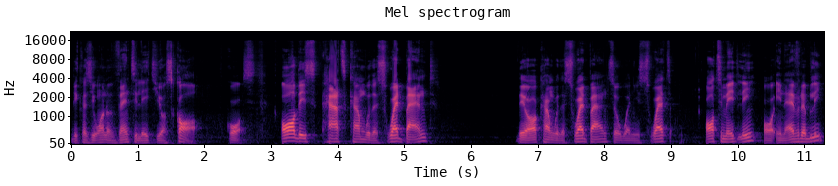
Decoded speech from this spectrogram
because you want to ventilate your skull, of course. All these hats come with a sweatband. They all come with a sweatband. So when you sweat, ultimately or inevitably,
